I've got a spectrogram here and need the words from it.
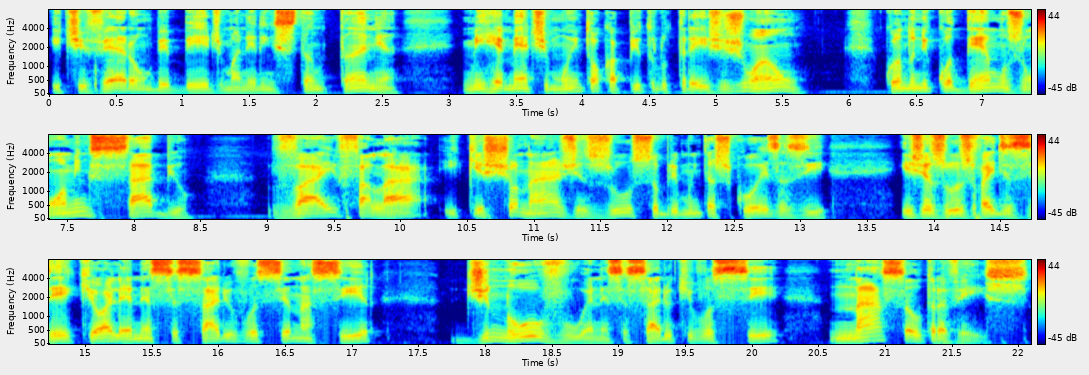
e tiveram um bebê de maneira instantânea me remete muito ao capítulo 3 de João, quando Nicodemos, um homem sábio, vai falar e questionar Jesus sobre muitas coisas e e Jesus vai dizer que, olha, é necessário você nascer de novo, é necessário que você nasça outra vez.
